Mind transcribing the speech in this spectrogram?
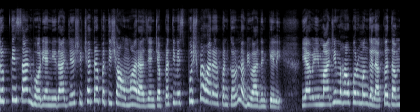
तृप्ती सांडभोर यांनी राजर्षी छत्रपती शाहू महाराज यांच्या प्रतिमेस पुष्पहार अर्पण करून अभिवादन केले. यावेळी माजी महापौर मंगला कदम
